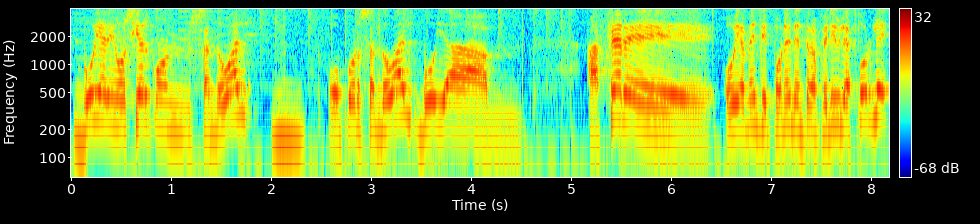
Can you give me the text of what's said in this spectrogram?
voy a negociar con Sandoval mm, o por Sandoval, voy a mm, hacer, eh, obviamente poner en transferible a Sportle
